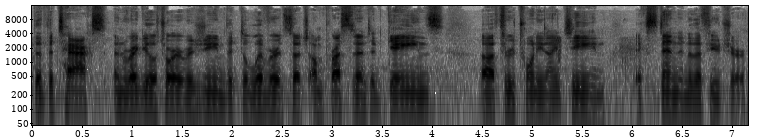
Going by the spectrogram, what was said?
that the tax and regulatory regime that delivered such unprecedented gains uh, through 2019 extend into the future.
